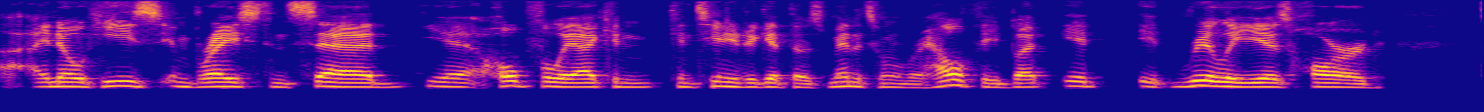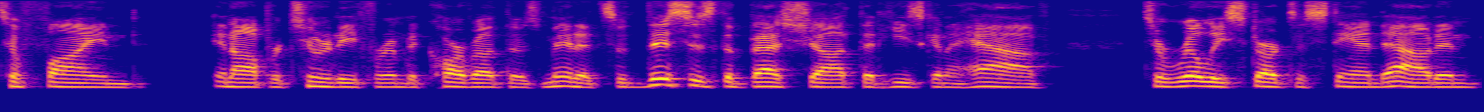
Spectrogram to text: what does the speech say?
I know he's embraced and said, "Yeah, hopefully I can continue to get those minutes when we're healthy." But it it really is hard to find an opportunity for him to carve out those minutes. So this is the best shot that he's going to have to really start to stand out. And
